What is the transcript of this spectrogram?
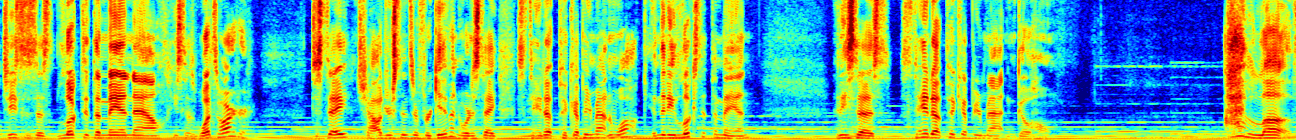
Jesus has Looked at the man now. He says, What's harder? To say, Child, your sins are forgiven, or to say, Stand up, pick up your mat, and walk. And then he looks at the man and he says, Stand up, pick up your mat, and go home. I love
